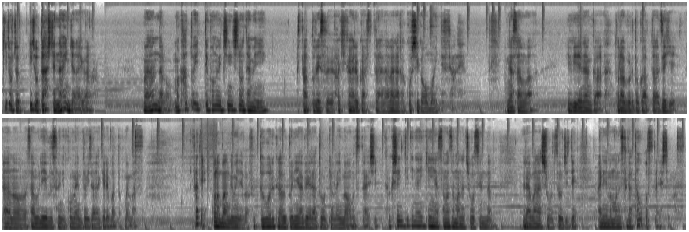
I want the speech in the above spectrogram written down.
キロ以上出してないんじゃないかな。まあなんだろう、まあ、かといってこの1日のためにスタッドレス履き替えるかっつったらなかなか腰が重いんですよね。皆さんは雪でなんかトラブルとかあったらぜひあのサムリーブスにコメントいただければと思います。さてこの番組ではフットボールクラブプリアベーラ東京の今をお伝えし革新的な意見やさまざまな挑戦など裏話を通じてありのままの姿をお伝えしています。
